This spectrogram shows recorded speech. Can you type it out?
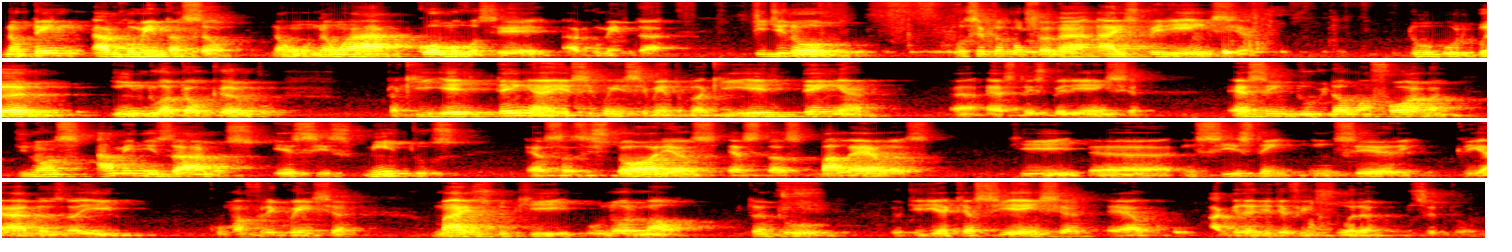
não tem argumentação, não, não há como você argumentar. E, de novo, você proporcionar a experiência do urbano indo até o campo, para que ele tenha esse conhecimento, para que ele tenha uh, esta experiência, é sem dúvida uma forma de nós amenizarmos esses mitos, essas histórias, estas balelas que eh, insistem em serem criadas aí com uma frequência mais do que o normal. Portanto, eu diria que a ciência é a grande defensora do setor.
